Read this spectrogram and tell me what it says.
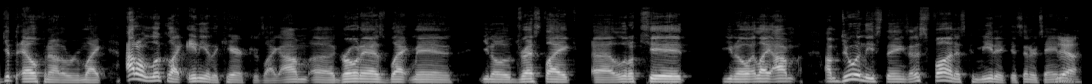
get the elephant out of the room. Like, I don't look like any of the characters. Like, I'm a grown ass black man, you know, dressed like a little kid, you know, like I'm I'm doing these things and it's fun, it's comedic, it's entertaining. Yeah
